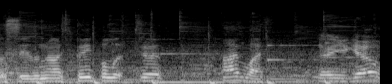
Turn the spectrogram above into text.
Go see the nice people at uh, Hive Life. There you go.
